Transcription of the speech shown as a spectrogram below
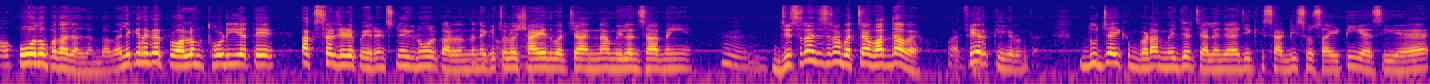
ਉਹ ਉਦੋਂ ਪਤਾ ਚੱਲ ਜਾਂਦਾ ਵਾ ਲੇਕਿਨ ਅਗਰ ਪ੍ਰੋਬਲਮ ਥੋੜੀ ਹੈ ਤੇ ਅਕਸਰ ਜਿਹੜੇ ਪੇਰੈਂਟਸ ਨੇ ਇਗਨੋਰ ਕਰ ਦਿੰਦੇ ਨੇ ਕਿ ਚਲੋ ਸ਼ਾਇਦ ਬੱਚਾ ਇੰਨਾ ਮਿਲਨਸਾਰ ਨਹੀਂ ਹੈ ਹੂੰ ਜਿਸ ਤਰ੍ਹਾਂ ਜਿਸ ਤਰ੍ਹਾਂ ਬੱਚਾ ਵੱਧਦਾ ਵਾ। ਫਿਰ ਕਲੀਅਰ ਹੁੰਦਾ। ਦੂਜਾ ਇੱਕ ਬੜਾ ਮੇਜਰ ਚੈਲੰਜ ਹੈ ਜੀ ਕਿ ਸਾਡੀ ਸੋਸਾਇਟੀ ਐਸੀ ਹੈ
